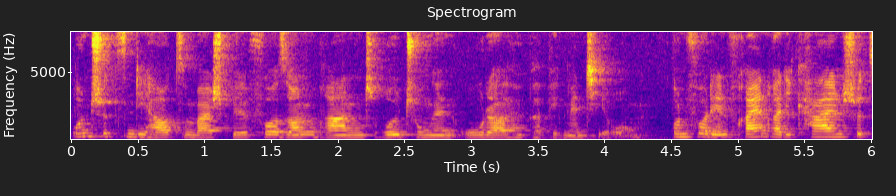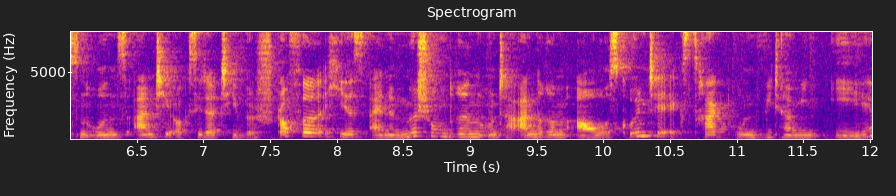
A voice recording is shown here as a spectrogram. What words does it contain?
und schützen die Haut zum Beispiel vor Sonnenbrand, Rötungen oder Hyperpigmentierung. Und vor den freien Radikalen schützen uns antioxidative Stoffe. Hier ist eine Mischung drin, unter anderem aus Grünteeextrakt und Vitamin E.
